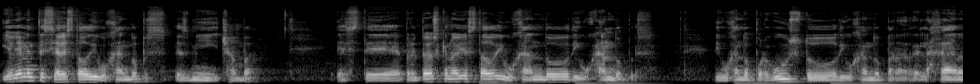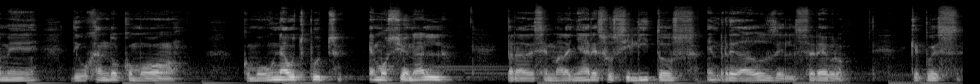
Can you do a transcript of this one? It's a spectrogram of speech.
y obviamente si había estado dibujando, pues es mi chamba. Este, pero el peor es que no había estado dibujando, dibujando, pues. Dibujando por gusto, dibujando para relajarme, dibujando como, como un output emocional para desenmarañar esos hilitos enredados del cerebro, que pues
